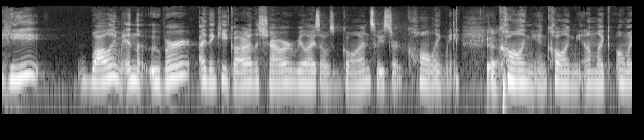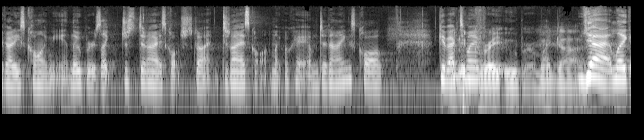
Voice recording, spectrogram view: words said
he while I'm in the Uber, I think he got out of the shower, realized I was gone, so he started calling me, and calling me, and calling me, and I'm like, oh my god, he's calling me, and the Uber's like, just deny his call, just deny, deny his call. I'm like, okay, I'm denying his call. Get back what to a my great Uber. My God. yeah, like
